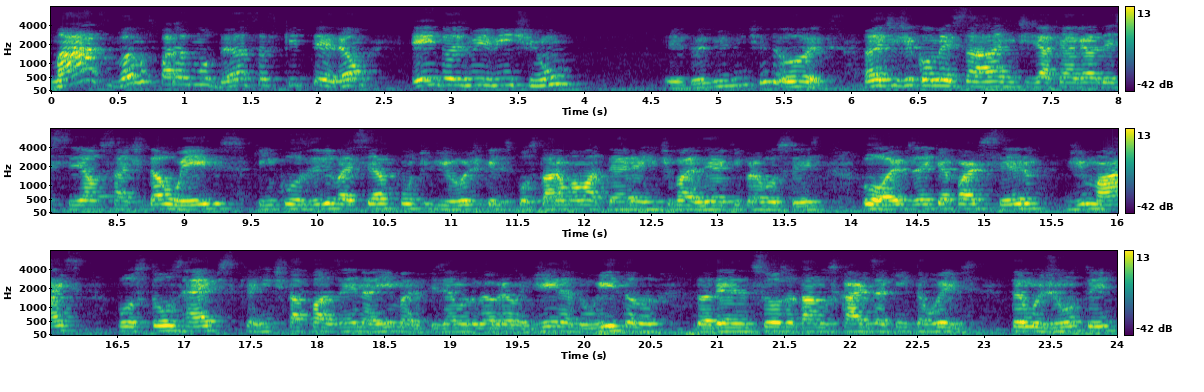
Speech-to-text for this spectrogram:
Mas vamos para as mudanças que terão em 2021 e 2022. Antes de começar, a gente já quer agradecer ao site da Waves, que inclusive vai ser a fonte de hoje, que eles postaram uma matéria, a gente vai ler aqui pra vocês. Pô, Waves aí que é parceiro demais, postou os raps que a gente tá fazendo aí, mano. Fizemos do Gabriel Medina, do Ítalo, do Adriano de Souza, tá nos cards aqui, então Waves, tamo junto e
